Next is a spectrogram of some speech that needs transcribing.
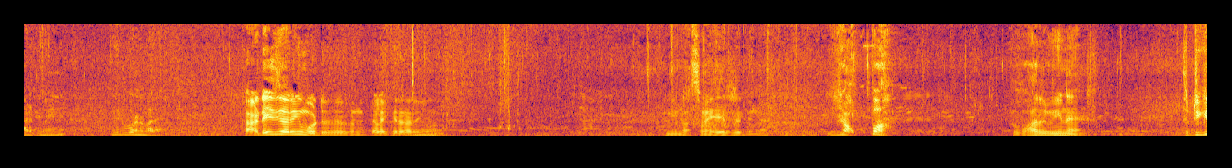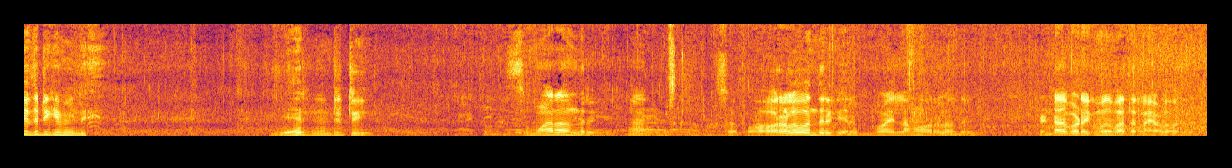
அடுத்த மீன் தூக்கிட்டு போடணும் மேலே. கடைசி வரைக்கும் போட்டு இருக்கணும் கலைக்கிற வரைக்கும். மீன் வசமாக ஏறி இருக்குங்க. ஐயோ அப்பா. இப்போ பாரு மீனை. துட்டிக்க துட்டிக்க மீன். ஏறி நின்றுட்டு. சுமாராக வந்திருக்கு. ஆ. ஸோ இப்போ ஓரளவு வந்திருக்கு. ரொம்ப இல்லாமல் ஓரளவு வந்திருக்கு. ரெண்டாவது போட வைக்கும்போது பார்த்துடலாம் எவ்வளோ வருதுன்னு.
